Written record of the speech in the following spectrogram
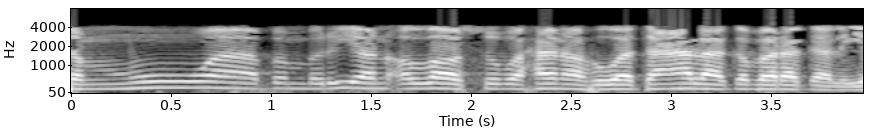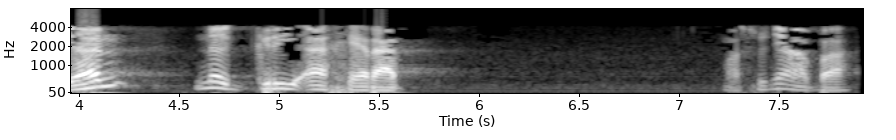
semua pemberian Allah Subhanahu wa taala kepada kalian negeri akhirat. Maksudnya apa?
